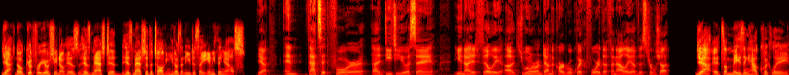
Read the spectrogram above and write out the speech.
Yeah, no, good for Yoshino. His his match did his match did the talking. He doesn't need to say anything else. Yeah, and that's it for uh, DGUSA United Philly. Uh, do you want to run down the card real quick for the finale of this triple shot? Yeah, it's amazing how quickly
